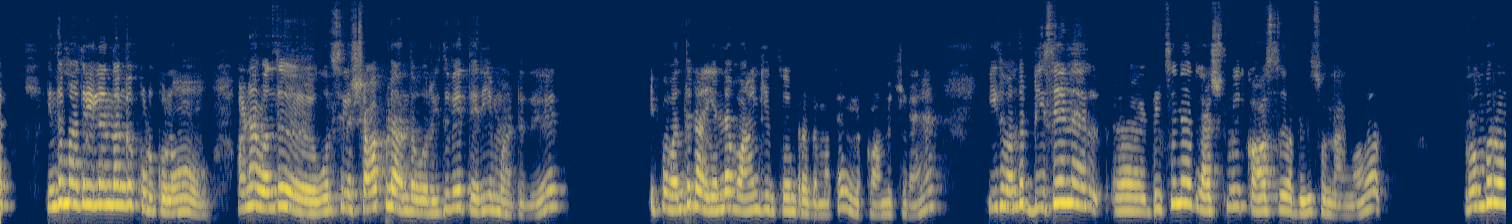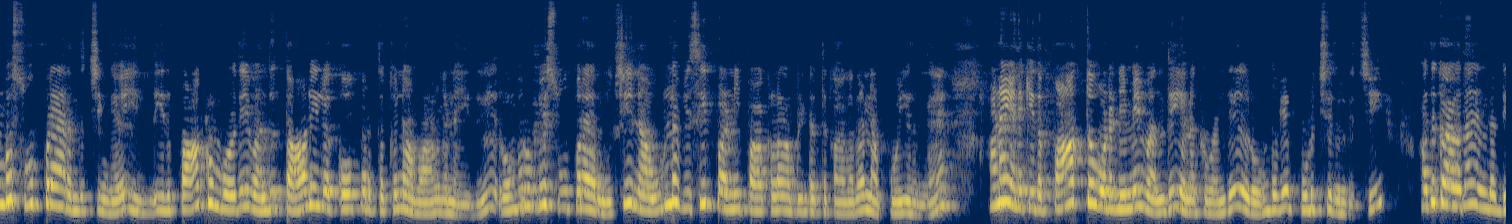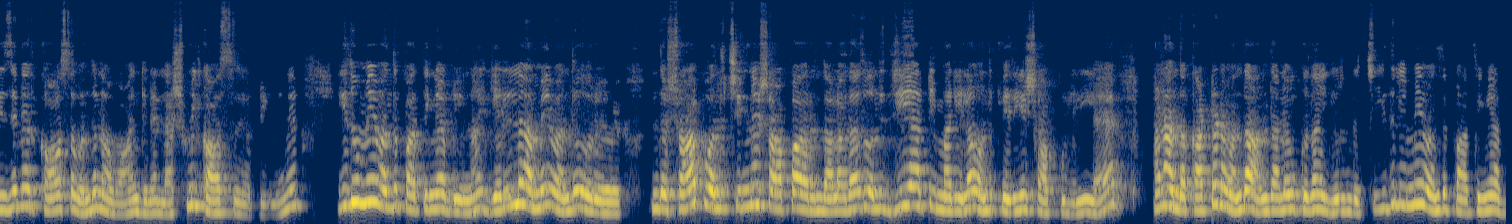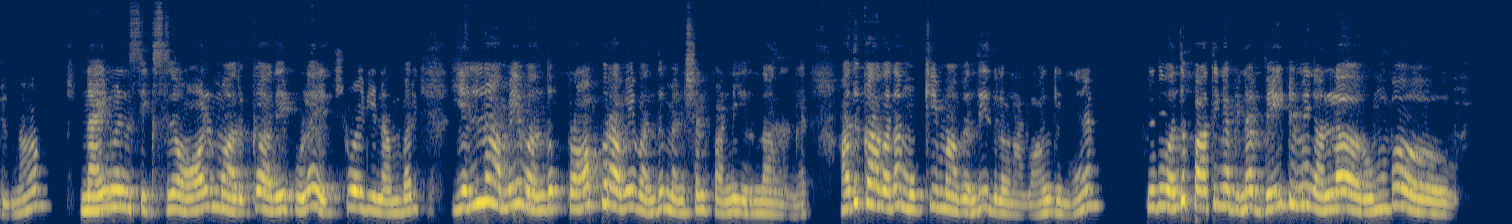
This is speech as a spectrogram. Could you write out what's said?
இந்த மாதிரிலாம் தாங்க கொடுக்கணும். ஆனால் வந்து ஒரு சில ஷாப்பில் அந்த ஒரு இதுவே தெரிய மாட்டுது. இப்போ வந்து நான் என்ன வாங்கியிருக்கேன்றதை மட்டும் உங்களுக்கு காமிக்கிறேன். இது வந்து டிசைனர் டிசைனர் லக்ஷ்மி காசு அப்படின்னு சொன்னாங்க. ரொம்ப ரொம்ப சூப்பரா இருந்துச்சுங்க. இது இது பார்க்கும்போதே வந்து தாலியில கோக்குறதுக்கு நான் வாங்கினேன் இது. ரொம்ப ரொம்ப சூப்பரா இருந்துச்சு. நான் உள்ள விசிட் பண்ணி பார்க்கலாம் அப்படின்றதுக்காக தான் நான் போயிருந்தேன். ஆனா எனக்கு இதை பார்த்த உடனேமே வந்து எனக்கு வந்து ரொம்பவே பிடிச்சிருந்துச்சு. அதுக்காக தான் இந்த டிசைனர் காசை வந்து நான் வாங்கினேன். லக்ஷ்மி காசு அப்படின்னு. இதுவுமே வந்து பாத்தீங்க அப்படின்னா எல்லாமே வந்து ஒரு இந்த ஷாப் வந்து சின்ன ஷாப்பா இருந்தாலும் அதாவது வந்து ஜிஆர்டி மாதிரிலாம் வந்து பெரிய ஷாப்பு இல்லை. ஆனா அந்த கட்டடம் வந்து அந்த அளவுக்கு தான் இருந்துச்சு. இதுலயுமே வந்து பாத்தீங்க அப்படின்னா நைன் ஒன் சிக்ஸ் ஆல்மார்க்கு அதே போல ஹெச்ஒய்டி நம்பர் எல்லாமே வந்து ப்ராப்பராகவே வந்து மென்ஷன் பண்ணி இருந்தாங்கங்க அதுக்காக தான் முக்கியமா வந்து இதுல நான் வாங்கினேன். இது வந்து பாத்தீங்க அப்படின்னா வெயிட்டுமே நல்லா ரொம்ப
